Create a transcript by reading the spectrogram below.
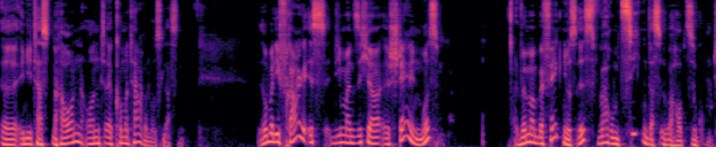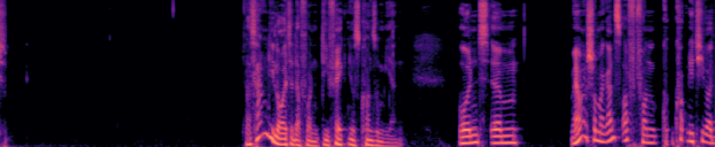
äh, in die Tasten hauen und äh, Kommentare loslassen. So, aber die Frage ist, die man sich ja äh, stellen muss, wenn man bei Fake News ist, warum zieht denn das überhaupt so gut? Was haben die Leute davon, die Fake News konsumieren? Und ähm, wir haben ja schon mal ganz oft von kognitiver,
